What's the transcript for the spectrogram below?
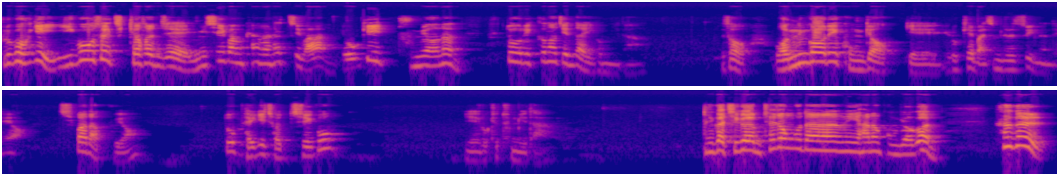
그리고 흙이 이곳을 지켜서 이제 임시 방편을 했지만 여기 두면은 흑돌이 끊어진다 이겁니다. 그래서 원거리 공격 예, 이렇게 말씀드릴 수 있는데요. 치받았고요. 또 백이 젖히고 예, 이렇게 둡니다. 그러니까 지금 최정구단이 하는 공격은 흙을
